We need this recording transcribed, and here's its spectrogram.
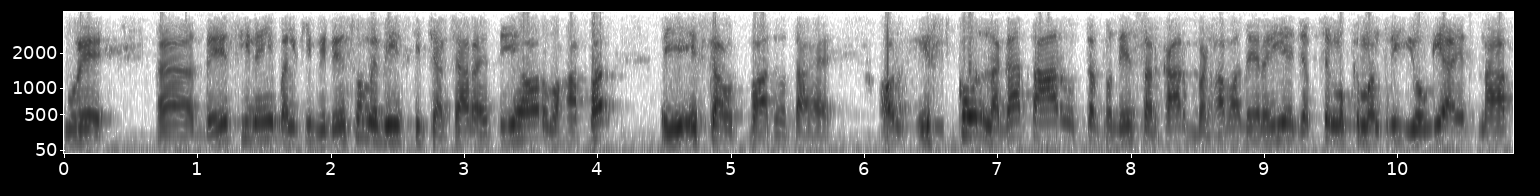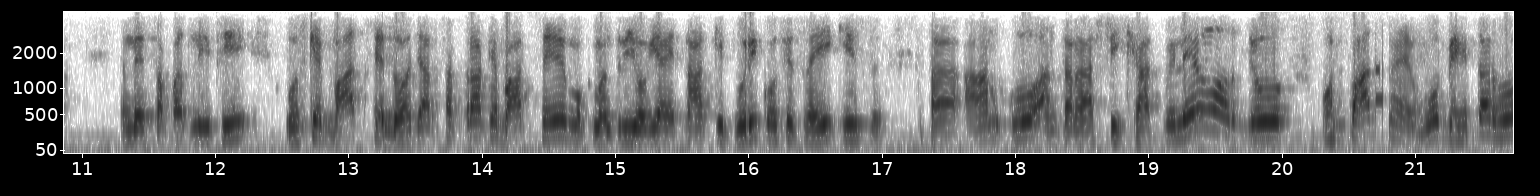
पूरे देश ही नहीं, बल्कि विदेशों में भी इसकी चर्चा रहती है और वहाँ पर ये इसका उत्पाद होता है। और इसको लगातार उत्तर प्रदेश सरकार बढ़ावा दे रही है, जब से मुख्यमंत्री योगी आदित्यनाथ ने शपथ ली थी। उसके बाद से 2017 के बाद से मुख्यमंत्री योगी आदित्यनाथ की पूरी कोशिश रही कि इस आम को अंतर्राष्ट्रीय ख्यात मिले और जो उत्पादन है वो बेहतर हो।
